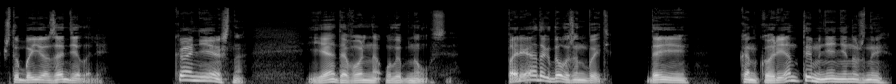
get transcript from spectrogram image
чтобы ее заделали. Конечно. Я довольно улыбнулся. Порядок должен быть. Да и конкуренты мне не нужны.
